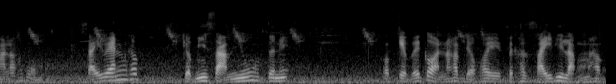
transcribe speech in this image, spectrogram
าแล้วครับผมไซส์แว้นครับ เกือบมีสามนิ้วตัวนี้ ก็เก็บไว้ก่อนนะครับ เดี๋ยวค่อยไปคัดไซส์ที่หลังนะครับ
